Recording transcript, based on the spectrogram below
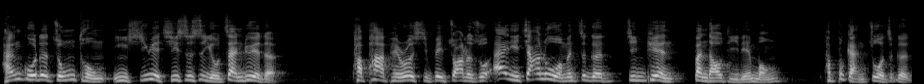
韩国的总统尹锡悦其实是有战略的。他怕佩洛西被抓了，说：“哎，你加入我们这个晶片半导体联盟。”他不敢做这个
